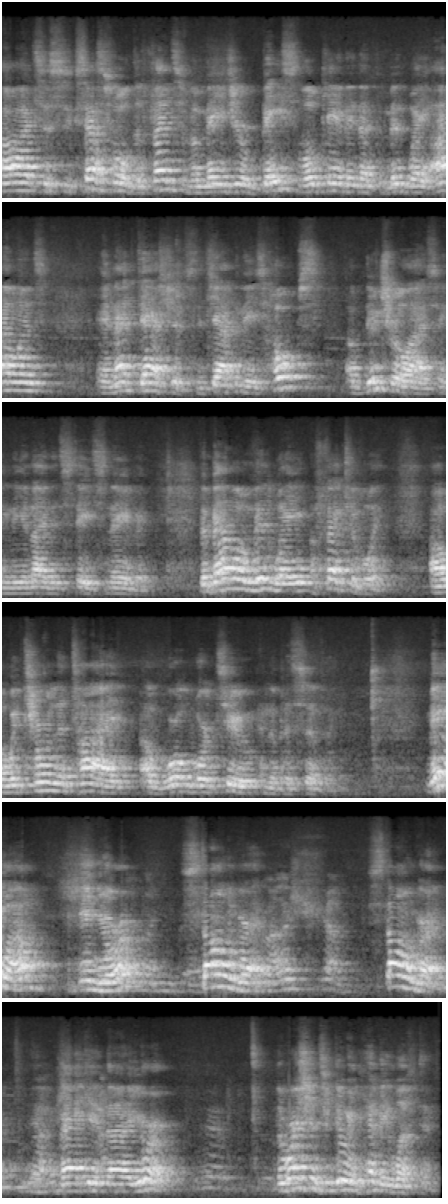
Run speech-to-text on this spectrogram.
Uh, it's a successful defense of a major base located at the Midway Islands, and that dashes the Japanese hopes of neutralizing the United States Navy. The Battle of Midway effectively uh, would turn the tide of World War II in the Pacific. Meanwhile, in Europe, Stalingrad. Stalingrad, back in uh, Europe, the Russians are doing heavy lifting.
